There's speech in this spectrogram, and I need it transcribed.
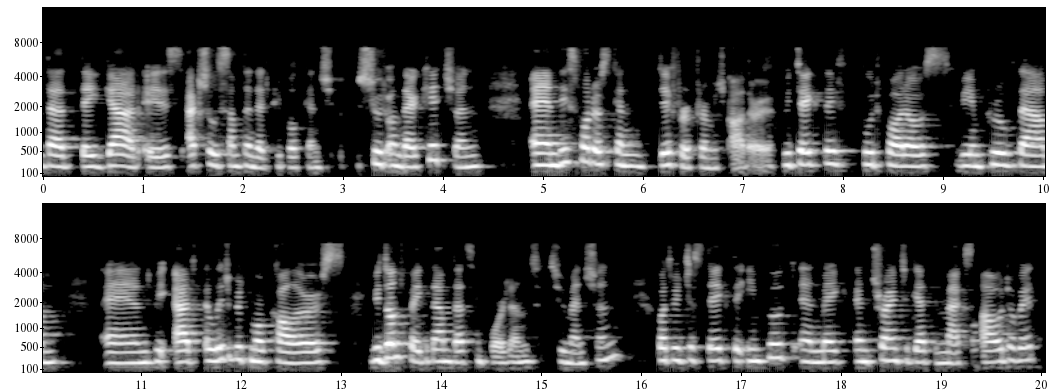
that they get is actually something that people can sh- shoot on their kitchen and these photos can differ from each other. We take the food photos we improve them and we add a little bit more colors. We don't fake them, that's important to mention, but we just take the input and make and trying to get the max out of it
